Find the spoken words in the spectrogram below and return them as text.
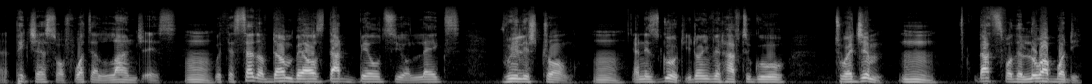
uh, pictures of what a lunge is. With a set of dumbbells, that builds your legs really strong. And it's good. You don't even have to go to a gym. Mm. That's for the lower body.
